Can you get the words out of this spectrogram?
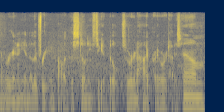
And we're going to need another breeding pod. This still needs to get built, so we're going to high prioritize him.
